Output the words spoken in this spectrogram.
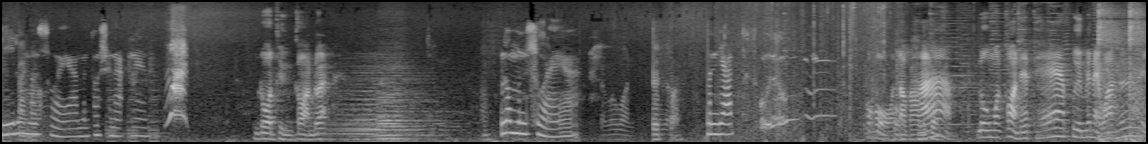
นี่เรามันสวยอะ มันต้องชนะแน่โดดถึงก่อนด้วยเรามันสวยอะแล้วก็วันเล่นก่อน มันยัดโอ้โหผมสปาภาไม่ถึงพลงมาก่อนแท้ๆ ปืนไปไหนวะ เฮ้ย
